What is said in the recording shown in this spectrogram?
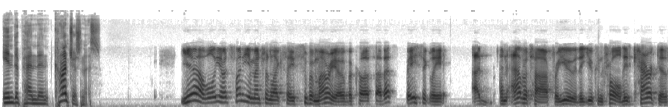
independent consciousness? Yeah, well, you know, it's funny you mentioned, like, say, Super Mario, because uh, that's basically a, an avatar for you that you control. These characters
